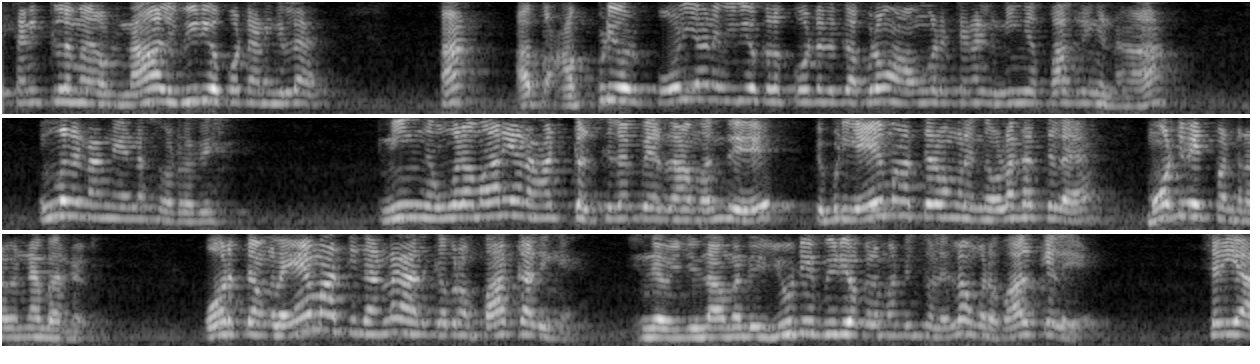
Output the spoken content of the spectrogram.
சனிக்கிழமை ஒரு நாலு வீடியோ போட்டானுங்கல்ல? ஆ? அப்போ அப்படி ஒரு போலியான வீடியோக்களை போட்டதுக்கு அப்புறம் அவங்களோட சேனல் நீங்கள் பார்க்குறீங்கன்னா உங்களை நாங்கள் என்ன சொல்கிறது நீங்கள் உங்களை மாதிரியான ஆட்கள் சில பேர் தான் வந்து இப்படி ஏமாத்துறவங்களை இந்த உலகத்தில் மோட்டிவேட் பண்ணுற நபர்கள் ஒருத்தவங்களை ஏமாத்திட்டான்னா அதுக்கப்புறம் பார்க்காதீங்க. இந்த நான் வந்து யூடியூப் வீடியோக்களை மட்டும் சொல்லல உங்களோட வாழ்க்கையிலேயே சரியா?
